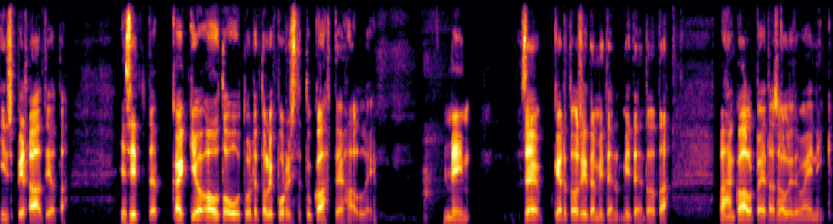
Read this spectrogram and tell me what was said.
inspiraatiota. Ja sitten kaikki autouutuudet oli puristettu kahteen halliin. Niin se kertoo siitä, miten, miten tota, vähän kalpeita se oli se meininki.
